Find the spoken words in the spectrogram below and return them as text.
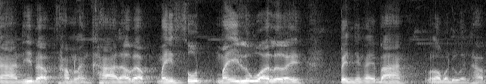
งานที่แบบทำหลังคาแล้วแบบไม่ซุดไม่รั่วเลยเป็นยังไงบ้าง เรามาดูกันครับ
